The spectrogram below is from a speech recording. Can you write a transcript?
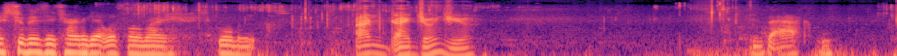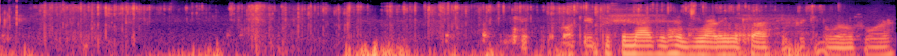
He's too busy trying to get with one of my schoolmates. I'm. I joined you. Exactly. Okay, fuck it. Just imagine him running across the freaking world war.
